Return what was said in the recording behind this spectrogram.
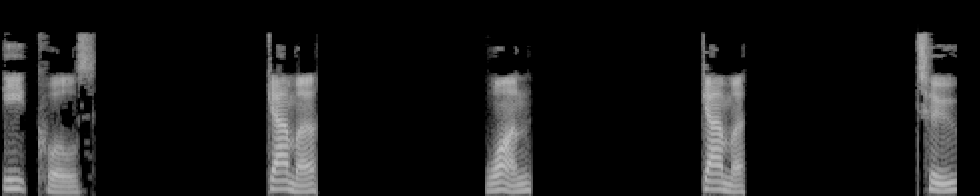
equals gamma 1 gamma 2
